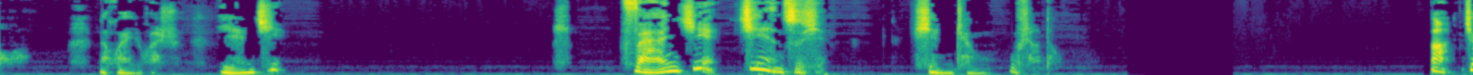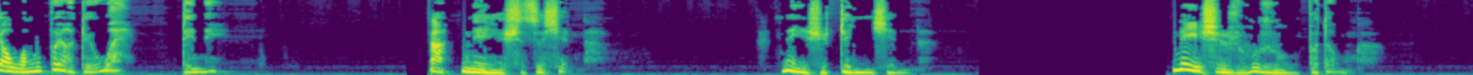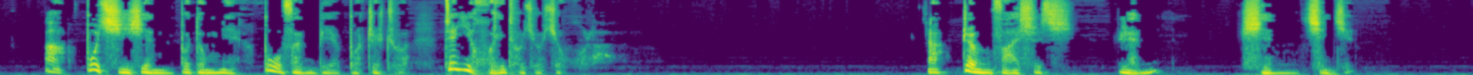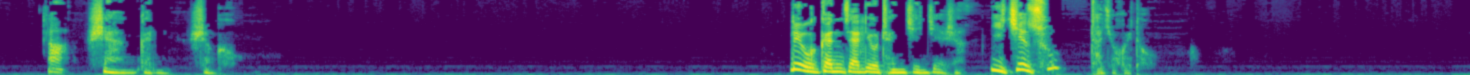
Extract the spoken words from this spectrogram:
那换一句话说。眼见，凡见见自性，心成无上道。啊，叫我们不要对外，对内。啊，内是自信呐，内是真心呐，内是如如不动啊，啊，不起心不动念。不分别，不执着，这一回头就觉啊，正法时期，人心清净，啊，善根深厚，六根在六尘境界上一接触，他就回头。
